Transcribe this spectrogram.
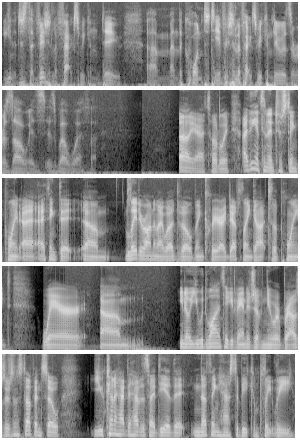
you know just the visual effects we can do, um, and the quantity of visual effects we can do as a result is is well worth it. Oh yeah, totally. I think it's an interesting point. I, I think that um, later on in my web development career, I definitely got to the point where um, you know you would want to take advantage of newer browsers and stuff, and so you kind of had to have this idea that nothing has to be completely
